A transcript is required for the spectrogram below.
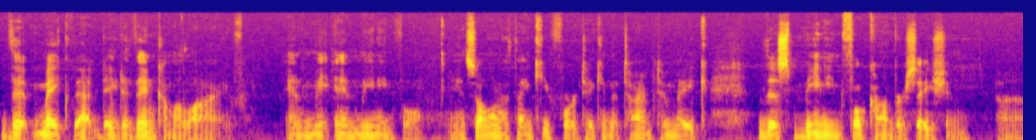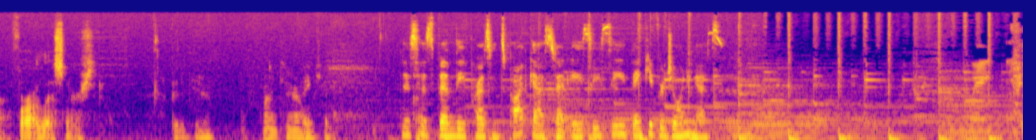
that make that data then come alive and me- and meaningful. And so I want to thank you for taking the time to make this meaningful conversation uh, for our listeners. Happy to be here. Thank you. Thank you. This has been the Presence Podcast at ACC. Thank you for joining us. Wait, I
